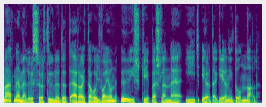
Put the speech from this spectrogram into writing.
Már nem először tűnődött el rajta, hogy vajon ő is képes lenne így éldegélni Donnal.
